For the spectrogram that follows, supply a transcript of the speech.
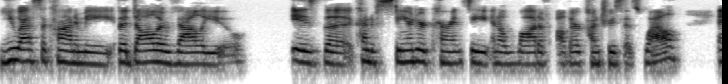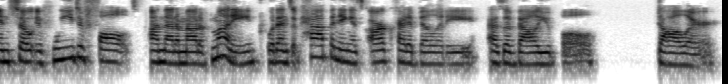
US economy, the dollar value is the kind of standard currency in a lot of other countries as well. And so if we default on that amount of money, what ends up happening is our credibility as a valuable dollar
